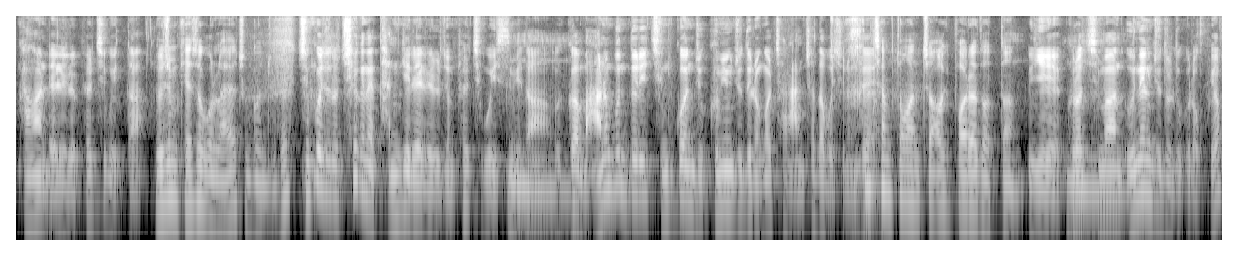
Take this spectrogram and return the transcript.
강한 랠리를 펼치고 있다. 요즘 계속 올라요 증권주들? 증권주도 최근에 단기 랠리를 좀 펼치고 있습니다. 그러니까 많은 분들이 증권주, 금융주들 이런 걸 잘 안 쳐다보시는데 한참 동안 저기 버려뒀던 예, 그렇지만 은행주들도 그렇고요.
